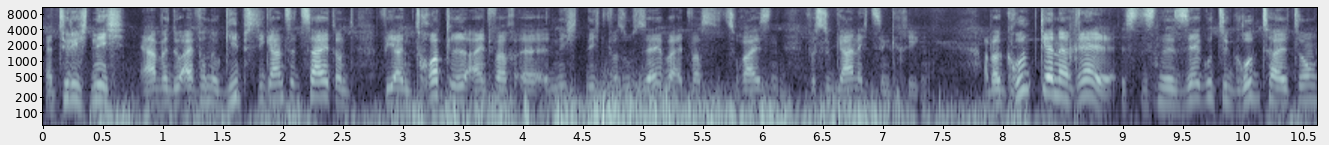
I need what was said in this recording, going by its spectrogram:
Natürlich nicht, ja, wenn du einfach nur gibst die ganze Zeit und wie ein Trottel einfach äh, nicht, nicht versuchst selber etwas zu reißen, wirst du gar nichts hinkriegen. Aber grundgenerell ist es eine sehr gute Grundhaltung,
